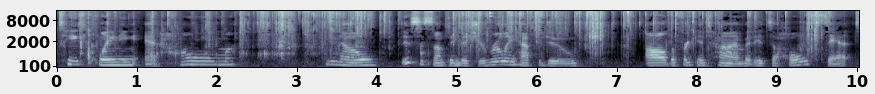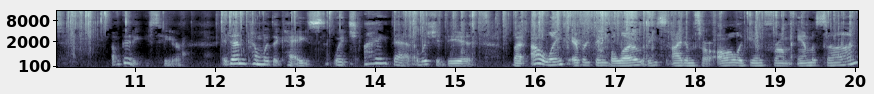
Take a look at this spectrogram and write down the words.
teeth cleaning at home. You know, this is something that you really have to do all the freaking time, but it's a whole set of goodies here. It doesn't come with a case, which I hate that. I wish it did. But I'll link everything below. These items are all, again, from Amazon.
